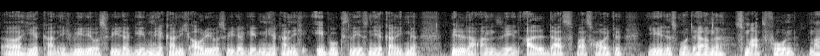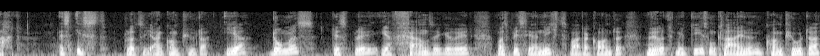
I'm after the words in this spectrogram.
Äh, hier kann ich Videos wiedergeben, hier kann ich Audios wiedergeben, hier kann ich E-Books lesen, hier kann ich mir Bilder ansehen. All das, was heute jedes moderne Smartphone macht. Es ist plötzlich ein Computer. Ihr dummes Display, Ihr Fernsehgerät, was bisher nichts weiter konnte, wird mit diesem kleinen Computer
